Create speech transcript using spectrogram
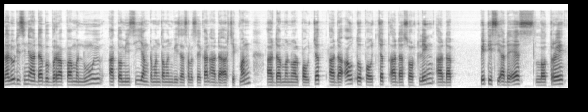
Lalu di sini ada beberapa menu atau misi yang teman-teman bisa selesaikan. Ada achievement, ada manual pouchet, ada auto pouchet, ada short link, ada PTC ADS lotre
